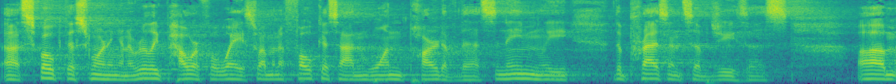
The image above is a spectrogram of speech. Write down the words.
uh, spoke this morning in a really powerful way. So I'm going to focus on one part of this, namely the presence of Jesus. Um,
